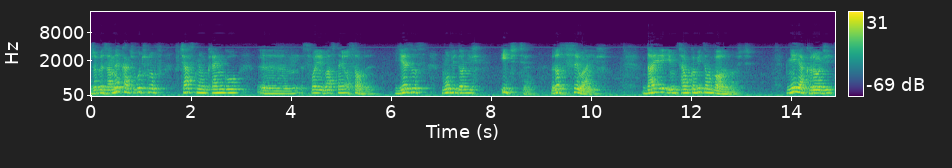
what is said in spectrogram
żeby zamykać uczniów w ciasnym kręgu yy, swojej własnej osoby. Jezus mówi do nich: idźcie, rozsyła ich, daje im całkowitą wolność. Nie jak rodzic,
